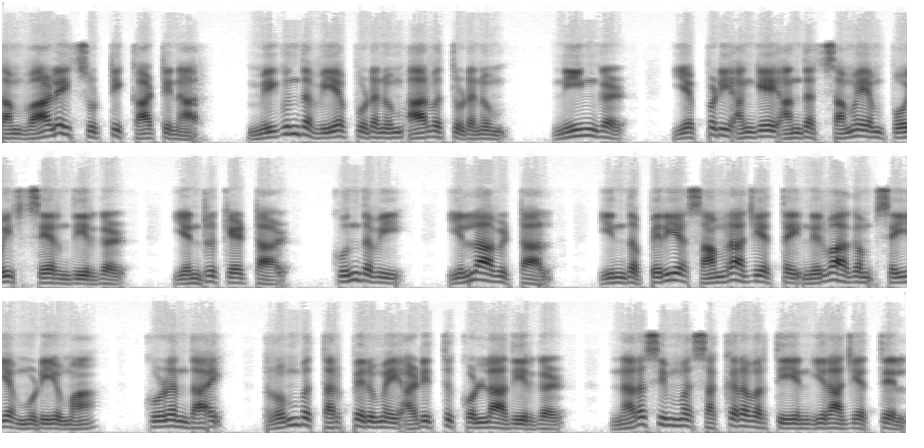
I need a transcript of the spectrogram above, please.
தம் வாளை சுட்டி காட்டினார். மிகுந்த வியப்புடனும் ஆர்வத்துடனும் நீங்கள் எப்படி அங்கே அந்த சமயம் போய் சேர்ந்தீர்கள்? என்று கேட்டாள். குந்தவி இல்லாவிட்டால் இந்த பெரிய சாம்ராஜ்யத்தை நிர்வாகம் செய்ய முடியுமா? குழந்தாய் ரொம்ப தற்பெருமை அடித்து கொள்ளாதீர்கள். நரசிம்ம சக்கரவர்த்தியின் இராஜ்யத்தில்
